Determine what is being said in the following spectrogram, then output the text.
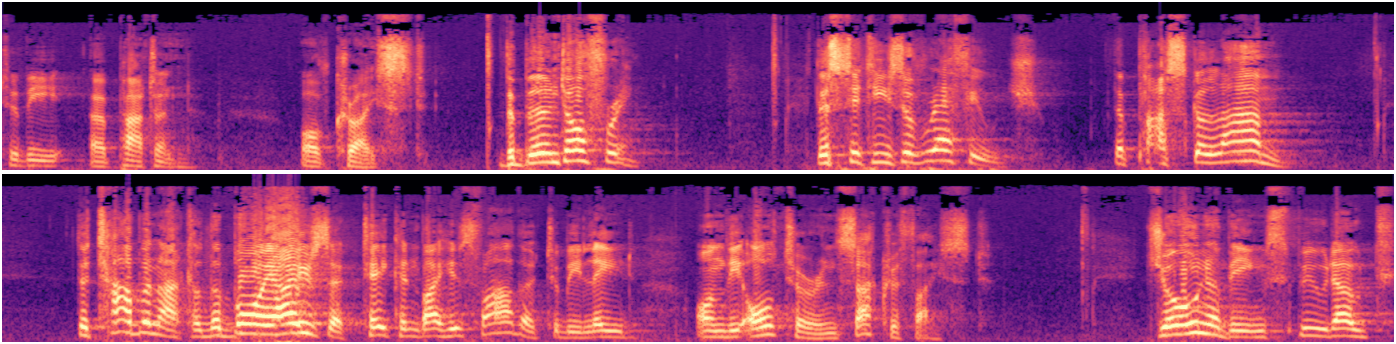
to be a pattern of Christ, the burnt offering, the cities of refuge, the paschal lamb, the tabernacle, the boy Isaac taken by his father to be laid on the altar and sacrificed. Jonah being spewed out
